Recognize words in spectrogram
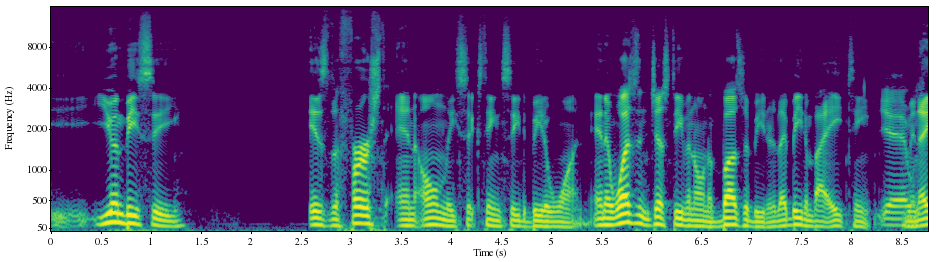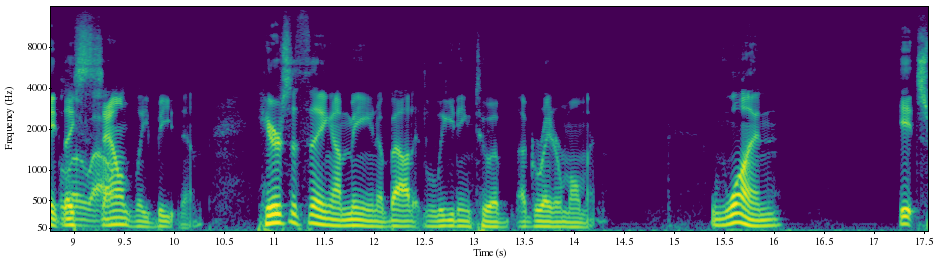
UMBC is the first and only 16 seed to beat a one, and it wasn't just even on a buzzer beater. They beat them by 18. Yeah, I mean they they soundly beat them. Here's the thing I mean about it leading to a, a greater moment. One, it's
